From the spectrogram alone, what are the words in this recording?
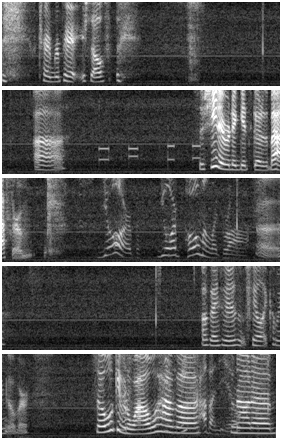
it. Try and repair it yourself. uh, so she never did get to go to the bathroom. Yorb, Yorb Pomalagra. Uh, okay, so he doesn't feel like coming over. So we'll give it a while. We'll have uh, Sonata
